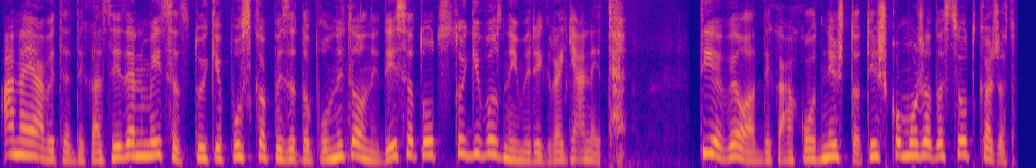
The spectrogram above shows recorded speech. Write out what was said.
а најавите дека за еден месец тој ќе поскапе за дополнителни 10% ги вознемири граѓаните. Тие велат дека ако од нешто тешко може да се откажат,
